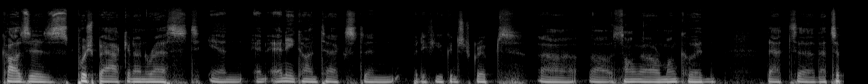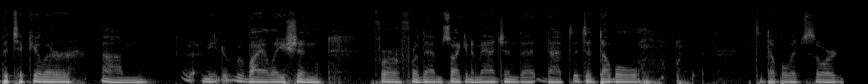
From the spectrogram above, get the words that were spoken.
causes pushback and unrest in, in any context. And but if you conscript uh, uh, sangha or monkhood, that uh, that's a particular um, I mean violation for for them. So I can imagine that that it's a double it's a double edged sword.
